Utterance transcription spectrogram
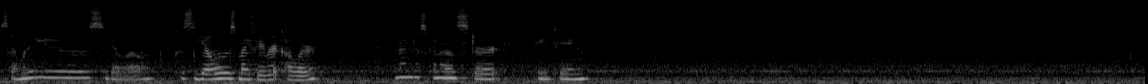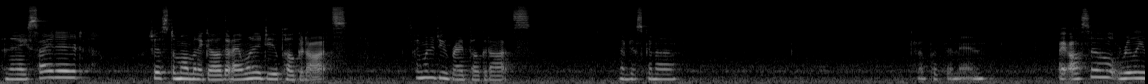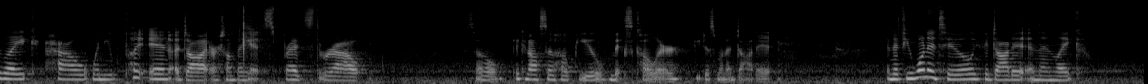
So I'm gonna use yellow because yellow is my favorite color. And I'm just gonna start painting. And then I decided just a moment ago that I want to do polka dots. So I'm going to do red polka dots. I'm just going to kind of put them in. I also really like how when you put in a dot or something, it spreads throughout. So it can also help you mix color if you just want to dot it. And if you wanted to, you could dot it and then like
